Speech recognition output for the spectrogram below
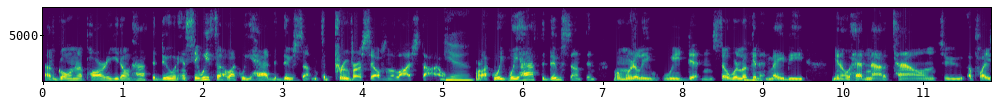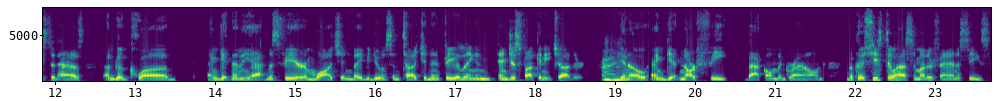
of going to a party. You don't have to do it. And see, we felt like we had to do something to prove ourselves in the lifestyle. Yeah. We're like, we, we have to do something when really we didn't. So we're looking at maybe, you know, heading out of town to a place that has a good club and getting in the atmosphere and watching, maybe doing some touching and feeling and, and just fucking each other, Right. you know, and getting our feet back on the ground because she still has some other fantasies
